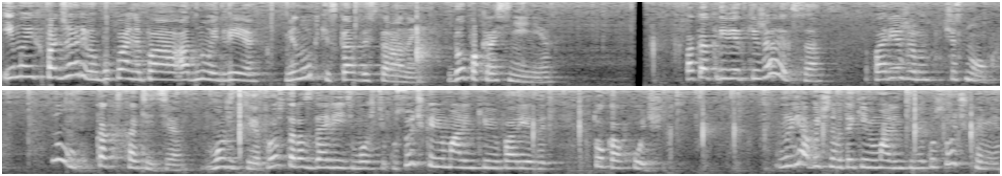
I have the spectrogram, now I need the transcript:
И мы их поджариваем буквально по одной-две минутки с каждой стороны, до покраснения. Пока креветки жарятся, порежем чеснок. Как хотите. Можете просто раздавить, можете кусочками маленькими порезать, кто как хочет. Ну, я обычно вот такими маленькими кусочками,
